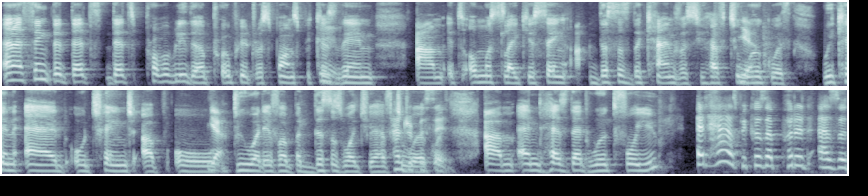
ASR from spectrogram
And I think that that's that's probably the appropriate response Mm. because then um, it's almost like you're saying uh, this is the canvas you have to Yeah. work with. We can add or change up or Yeah. do whatever, but this is what you have to work with. Um, and has that worked for you? It has because I put it as a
